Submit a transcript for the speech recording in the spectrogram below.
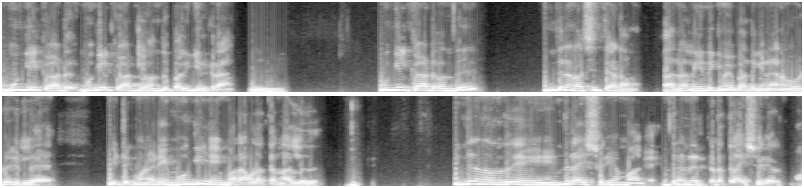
மூங்கில் காடு மூங்கில் காட்டுல வந்து பதுங்கி இருக்கிறாங்க மூங்கில் காடு வந்து இந்திரன் வசித்த இடம். அதனால இன்னைக்குமே பார்த்தீங்கன்னா நம்ம வீடுகளில் வீட்டுக்கு முன்னாடி மூங்கில் மரம் வளர்த்தா நல்லது. இந்திரன் வந்து இந்திர ஐஸ்வர்யம்பாங்க. இந்திரன் இருக்கிற இடத்துல ஐஸ்வர்யம் இருக்குமா.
